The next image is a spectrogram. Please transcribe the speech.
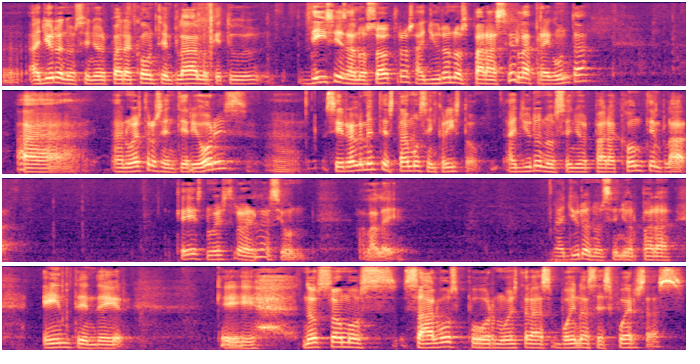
Ah, ayúdanos, Señor, para contemplar lo que tú dices a nosotros. Ayúdanos para hacer la pregunta a, nuestros interiores si realmente estamos en Cristo. Ayúdanos, Señor, para contemplar ¿Qué es nuestra relación a la ley? Ayúdanos, Señor, para entender que no somos salvos por nuestras buenas esfuerzas,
